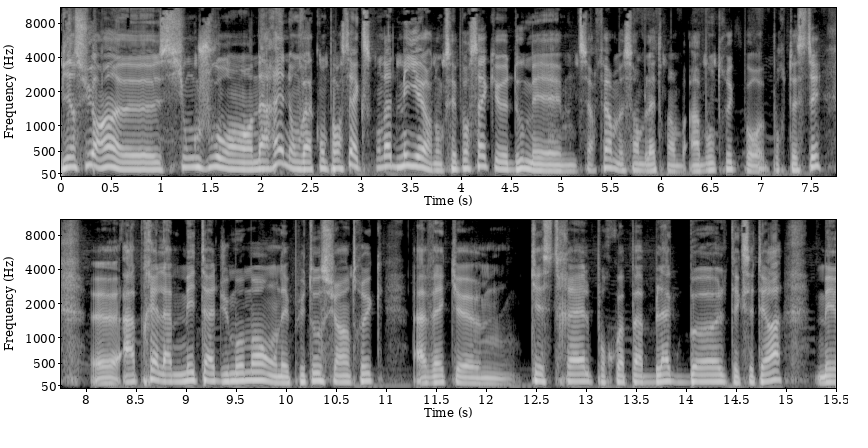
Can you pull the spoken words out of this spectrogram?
bien sûr, hein, euh, si on joue en arène, on va compenser avec ce qu'on a de meilleur. Donc c'est pour ça que Doom et Surfer me semblent être un, bon truc pour, tester. Euh, après la méta du moment, on est plutôt sur un truc avec euh, Kestrel, pourquoi pas Black Bolt, etc. Mais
